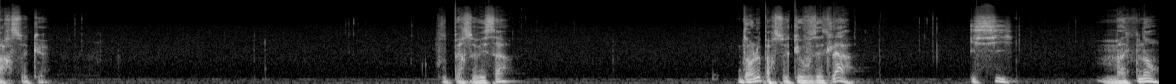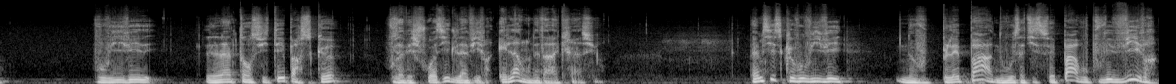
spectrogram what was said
parce que. Vous percevez ça? Dans le parce que vous êtes là, ici, maintenant. Vous vivez l'intensité parce que vous avez choisi de la vivre. Et là, on est dans la création. Même si ce que vous vivez ne vous plaît pas, ne vous satisfait pas, vous pouvez vivre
